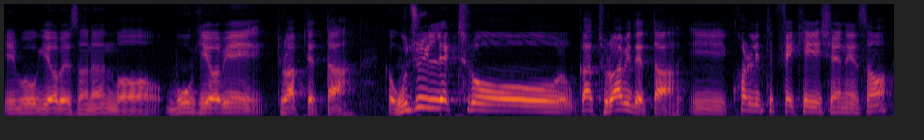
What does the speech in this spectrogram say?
일부 기업에서는 뭐 모 기업이 드랍됐다. 그러니까 우주 일렉트로가 드랍이 됐다. 이 퀄리티피케이션에서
